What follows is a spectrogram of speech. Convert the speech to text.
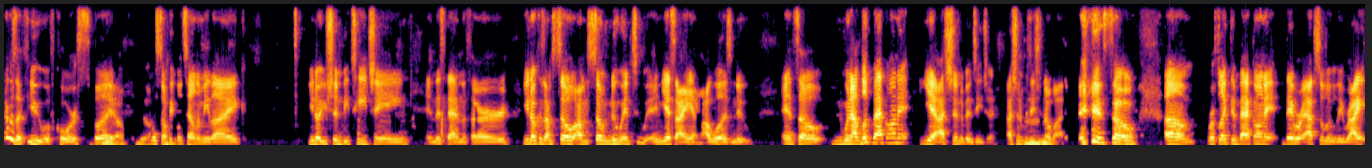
there was a few of course but yeah, yeah. some people telling me like you know you shouldn't be teaching and this that and the third you know because i'm so i'm so new into it. And yes i am. I was new and so when i look back on it yeah i shouldn't have been teaching i shouldn't have been teaching Mhm. nobody so um reflecting back on it they were absolutely right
